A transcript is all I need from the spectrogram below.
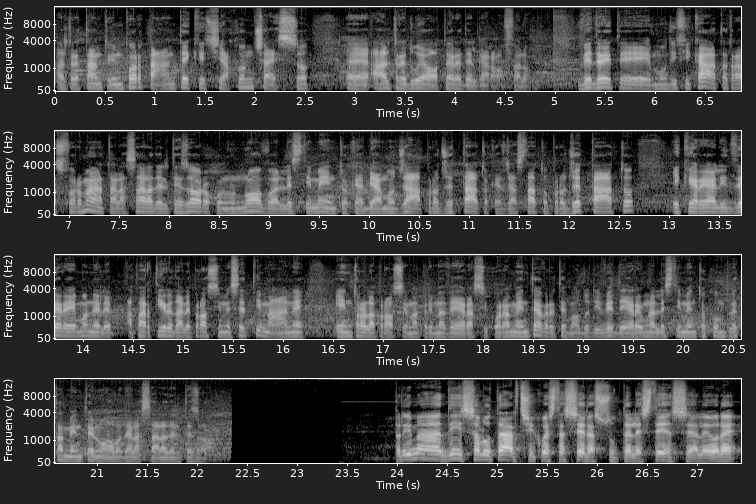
altrettanto importante che ci ha concesso eh, altre due opere del Garofalo. Vedrete modificata, trasformata la Sala del Tesoro con un nuovo allestimento che abbiamo già progettato, che è già stato progettato e che realizzeremo nelle, a partire dalle prossime settimane entro la prossima primavera. Sicuramente avrete modo di vedere un allestimento completamente nuovo della Sala del Tesoro. Prima di salutarci questa sera su Telestense alle ore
